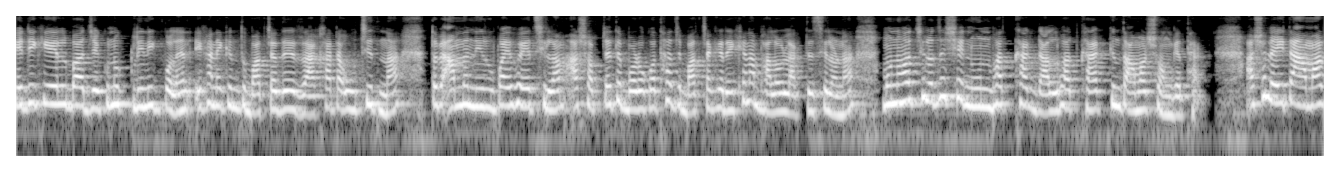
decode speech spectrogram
মেডিকেল বা যে কোনো ক্লিনিক বলেন, এখানে কিন্তু বাচ্চাদের রাখাটা উচিত না। তবে আমরা নিরুপায় হয়েছিলাম। আর সবচাইতে বড় কথা যে বাচ্চাকে রেখে না ভালো লাগতেছিল না। মনে হচ্ছিল যে সে নুন ভাত খাক, ডাল ভাত খাক, কিন্তু আমার সঙ্গে থাক। আসলে এটা আমার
